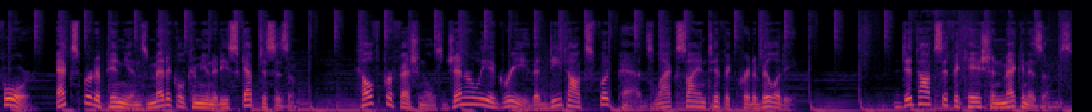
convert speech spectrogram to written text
4. Expert opinions Medical community skepticism. Health professionals generally agree that detox foot pads lack scientific credibility. Detoxification mechanisms.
